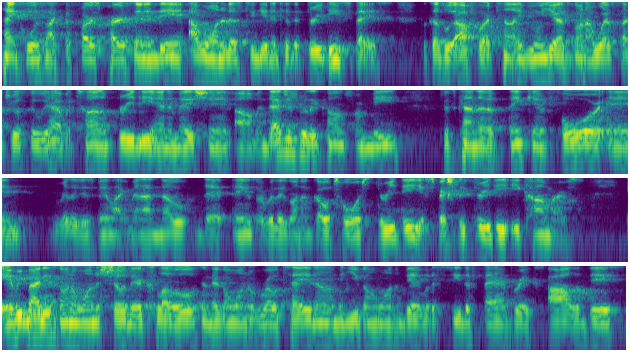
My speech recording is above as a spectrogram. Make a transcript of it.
Hank was like the first person, and then I wanted us to get into the 3D space because we offer a ton. If you when you guys go on our website, you'll see we have a ton of 3D animation, um, and that just really comes from me just kind of thinking forward and really just being like, man, I know that things are really going to go towards 3D, especially 3D e-commerce. Everybody's going to want to show their clothes and they're going to want to rotate them and you're going to want to be able to see the fabrics, all of this.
